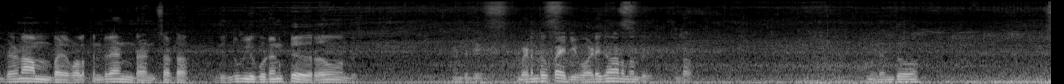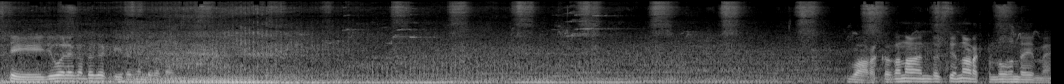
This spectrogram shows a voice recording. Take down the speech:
ഇതാണ് അമ്പലക്കുളത്തിന്റെ ഒരു എൻട്രൻസ് കേട്ടോ ഇതിന്റെ ഉള്ളിൽ കൂടെയാണ് കയറുക പോകുന്നത്. കണ്ടില്ലേ? ഇവിടെ എന്തോ പരിപാടിയൊക്കെ നടന്നുണ്ട് കണ്ടോ? ഇവിടെ എന്തോ സ്റ്റേജ് പോലെ കണ്ടോ കെട്ടിയിട്ടൊക്കെ ഉണ്ട് കേട്ടോ. വർക്കൊക്കെ എന്തൊക്കെയോ നടക്കണ്ടോണ്ടായ്മേ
